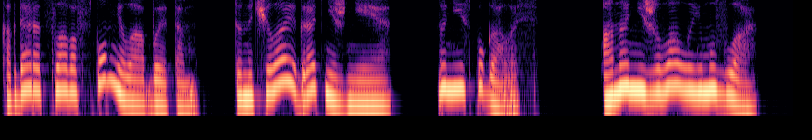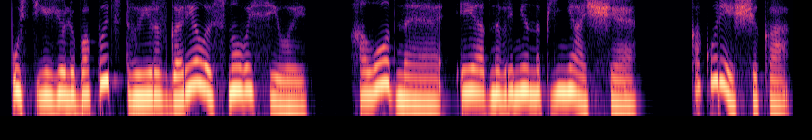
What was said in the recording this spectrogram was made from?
Когда Радслава вспомнила об этом, то начала играть нежнее, но не испугалась. Она не желала ему зла, пусть ее любопытство и разгорелось с новой силой, холодное и одновременно пьянящее, как у резчика,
